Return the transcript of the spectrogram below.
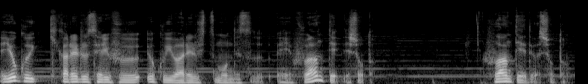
よく聞かれるセリフよく言われる質問です、えー、不安定でしょと。不安定でしょと。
